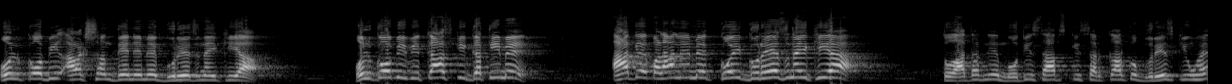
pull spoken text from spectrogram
उनको भी आरक्षण देने में गुरेज नहीं किया। उनको भी विकास की गति में, आगे बढ़ाने में कोई गुरेज नहीं किया। तो आदरणीय मोदी साहब की सरकार को गुरेज क्यों है?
